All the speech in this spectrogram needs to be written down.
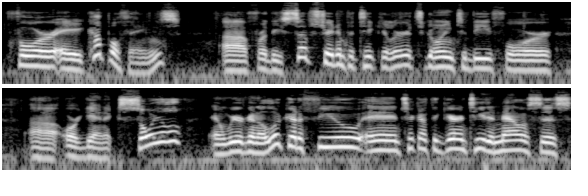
for a couple things. Uh, for the substrate in particular, it's going to be for uh, organic soil and we're going to look at a few and check out the guaranteed analysis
